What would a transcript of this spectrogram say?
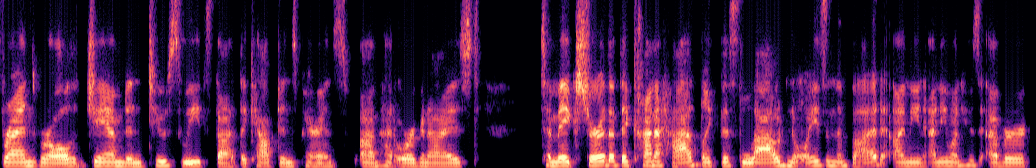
friends were all jammed in two suites that the captain's parents um, had organized to make sure that they kind of had like this loud noise in the bud. I mean, anyone who's ever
